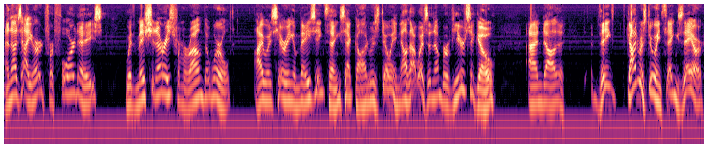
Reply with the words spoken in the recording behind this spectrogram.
And as I heard for four days with missionaries from around the world, I was hearing amazing things that God was doing. Now, that was a number of years ago. And uh, God was doing things there,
